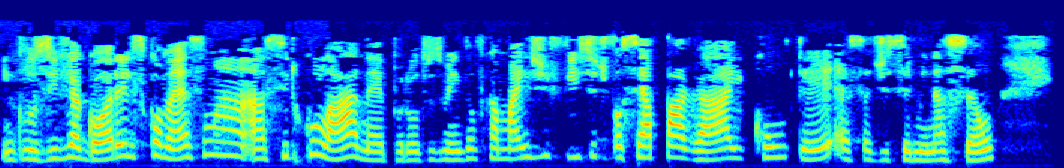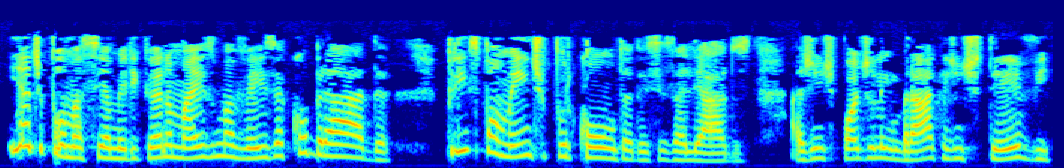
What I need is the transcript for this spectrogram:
inclusive agora eles começam a, a, circular, né, por outros meios, então fica mais difícil de você apagar e conter essa disseminação. E a diplomacia americana, mais uma vez, é cobrada, principalmente por conta desses aliados. A gente pode lembrar que a gente teve,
